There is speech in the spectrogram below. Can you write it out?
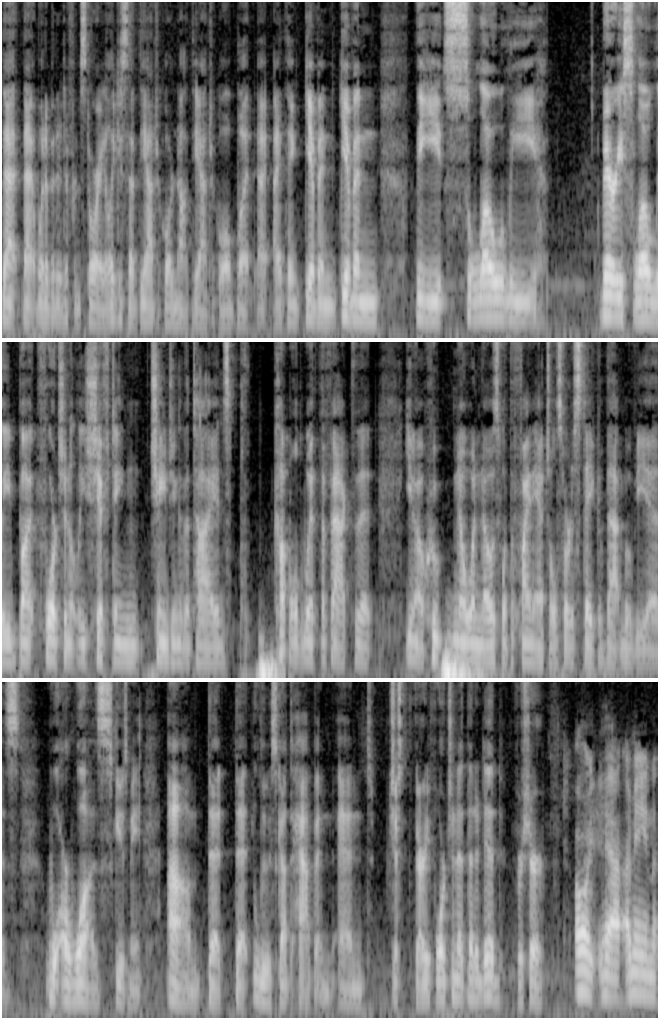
that that would have been a different story. Like you said, theatrical or not theatrical, but I, I think given given the slowly very slowly but fortunately shifting changing of the tides p- coupled with the fact that you know who no one knows what the financial sort of stake of that movie is or was excuse me um, that that Luce got to happen and just very fortunate that it did for sure oh yeah i mean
